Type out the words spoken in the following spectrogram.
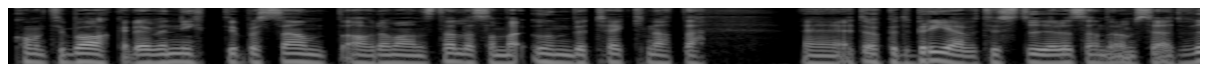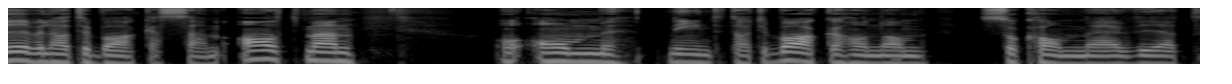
komma tillbaka. Det är över 90 procent av de anställda som har undertecknat eh, ett öppet brev till styrelsen där de säger att vi vill ha tillbaka Sam Altman och om ni inte tar tillbaka honom så kommer vi att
